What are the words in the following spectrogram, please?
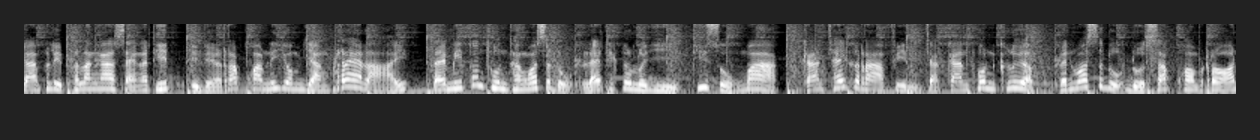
การผลิตพลังงานแสงอาทิตย์ ที่ได้รับความนิยมอย่างแพร่หลาย แต่มีต้นทุนทางวัสดุและเทคโนโลยีที่สูงมาก การใช้กราฟินจากการพ่นเคลือบ เป็นวัสดุดูดซับความร้อน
